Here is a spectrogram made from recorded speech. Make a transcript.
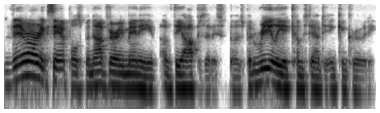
there are examples but not very many of the opposite i suppose but really it comes down to incongruity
